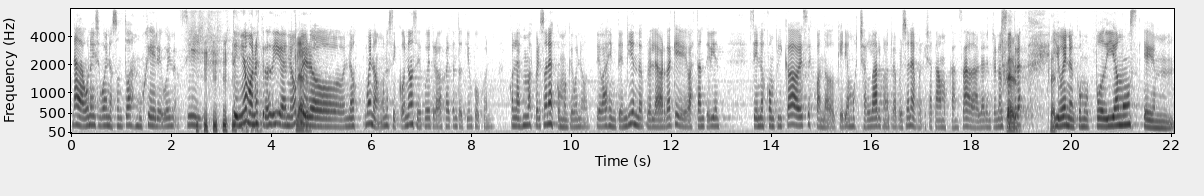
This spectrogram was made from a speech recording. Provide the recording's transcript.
nada, uno dice, bueno, son todas mujeres, bueno, sí, teníamos nuestros días, ¿no? Claro. Pero, nos, bueno, uno se conoce después de trabajar tanto tiempo con, con las mismas personas, como que, bueno, te vas entendiendo, pero la verdad que bastante bien. Se nos complicaba a veces cuando queríamos charlar con otra persona porque ya estábamos cansadas de hablar entre nosotras. claro. Y bueno, como podíamos, em,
